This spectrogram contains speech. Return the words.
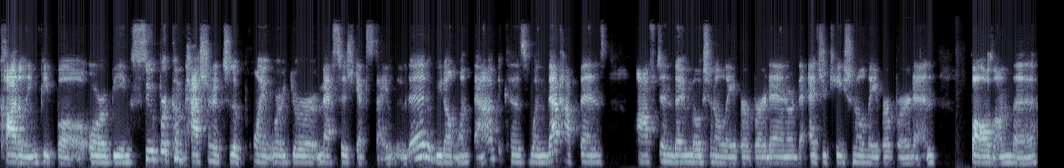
coddling people or being super compassionate to the point where your message gets diluted. We don't want that because when that happens, often the emotional labor burden or the educational labor burden falls on the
